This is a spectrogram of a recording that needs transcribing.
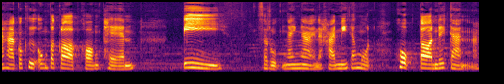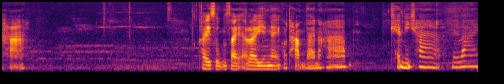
นะคะก็คือองค์ประกอบของแผนปีสรุปง่ายๆนะคะ มีทั้งหมด 6 ตอนด้วยกันนะคะ ใครสงสัยอะไรยังไงก็ถามได้นะครับ แค่นี้ค่ะ บ๊ายบาย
